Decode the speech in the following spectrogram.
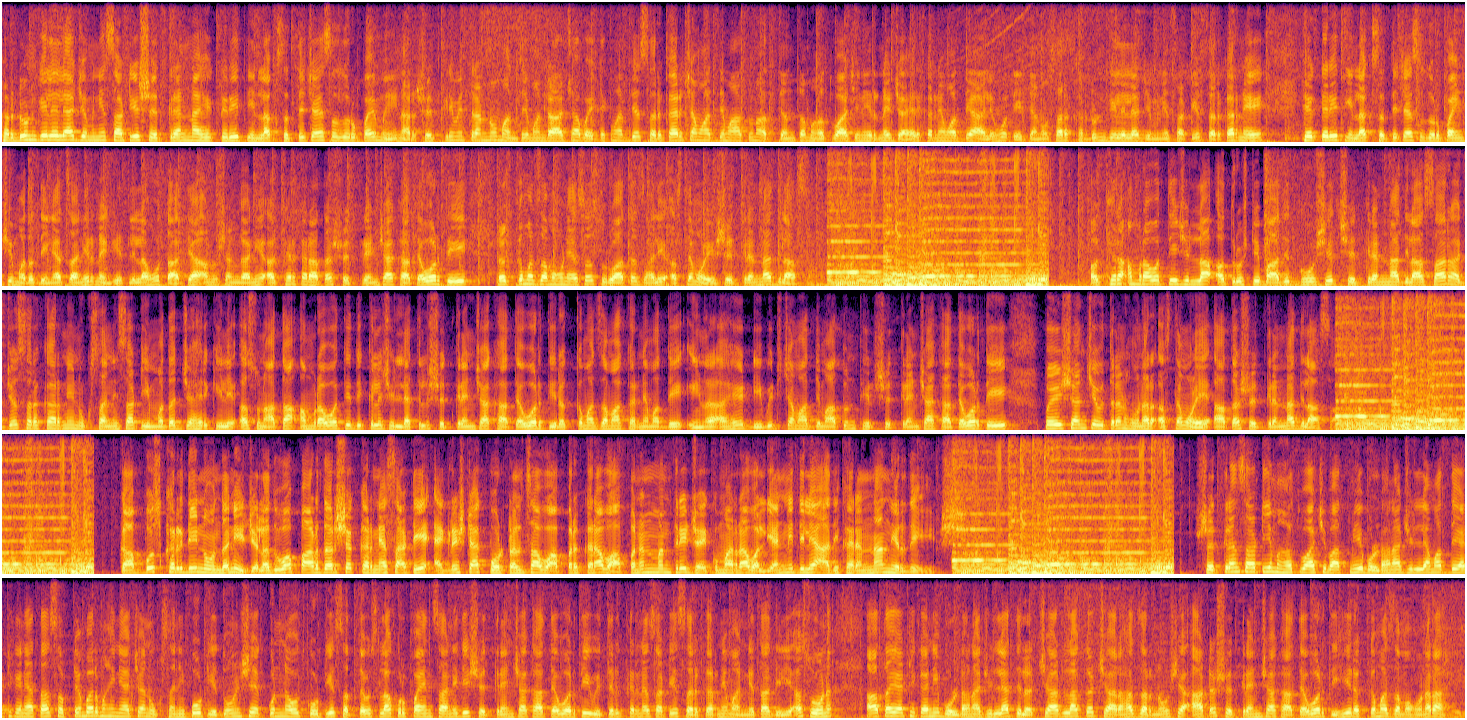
खरडून गेलेल्या जमिनीसाठी शेतकऱ्यांना हेक्टरी तीन लाख सत्तेचाळीस हजार रुपये मिळणार. शेतकरी मित्रांनो मंत्रिमंडळाच्या बैठकीमध्ये सरकारच्या माध्यमातून अत्यंत महत्त्वाचे निर्णय जाहीर करण्यामध्ये आले होते. त्यानुसार खरडून गेलेल्या जमिनीसाठी सरकारने हेक्टरी तीन लाख सत्तेचाळीस हजार रुपयांची मदत देण्याचा निर्णय घेतलेला होता. त्या अनुषंगाने अखेरकर आता शेतकऱ्यांच्या खात्यावरती रक्कम जमा होण्यास सुरुवात झाली असल्यामुळे शेतकऱ्यांना दिलासा. अखेर अमरावती जिल्हा अतृष्टी बाधित घोषित. शेतकऱ्यांना दिलासा. राज्य सरकारने नुकसानीसाठी मदत जाहीर केली असून आता अमरावती देखील जिल्ह्यातील शेतकऱ्यांच्या खात्यावरती रक्कम जमा करण्यामध्ये येणार आहे. डेबिटच्या माध्यमातून थेट शेतकऱ्यांच्या खात्यावरती पैशांचे वितरण होणार असल्यामुळे आता शेतकऱ्यांना दिलासा. कापूस खरेदी नोंदणी जलद व पारदर्शक करण्यासाठी ॲग्रेस्टॅक पोर्टलचा वापर करावा पणन मंत्री जयकुमार रावल यांनी दिले अधिकाऱ्यांना निर्देश. शेतकऱ्यांसाठी महत्त्वाची बातमी बुलढाणा जिल्ह्यामध्ये या ठिकाणी आता सप्टेंबर महिन्याच्या नुकसानीपोटी दोनशे एकोणनव्वद कोटी सत्तावीस लाख रुपयांचा निधी शेतकऱ्यांच्या खात्यावरती वितरित करण्यासाठी सरकारने मान्यता दिली असून आता या ठिकाणी बुलढाणा जिल्ह्यातील चार लाख चार हजार नऊशे आठ शेतकऱ्यांच्या खात्यावरती ही रक्कम जमा होणार आहे.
